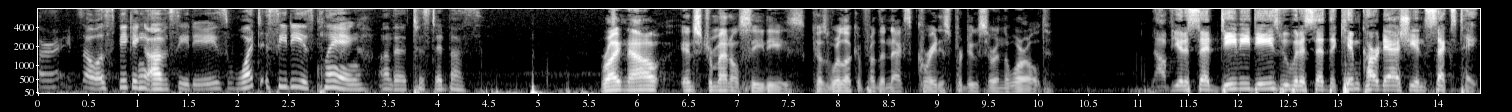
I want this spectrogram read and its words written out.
All right, so well, speaking of CDs, what CD is playing on the Twiztid Bus? Right now, instrumental CDs because we're looking for the next greatest producer in the world. Now, if you'd have said DVDs, we would have said the Kim Kardashian sex tape.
